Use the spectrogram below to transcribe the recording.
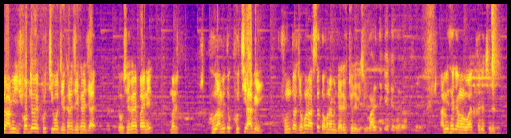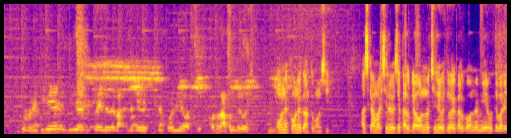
না আমি সব জায়গায় খুঁজছি ও যেখানে যেখানে যায় তো সেখানে পাইনি। মানে আমি তো খুঁজছি আগেই। ফোনটা যখন আসছে তখন আমি ডাইরেক্ট চলে গেছি। বাড়িতে কে কে থাকে? আমি থাকি আমার ওয়াইফ থেকে ছেলে থাকে। কি করবেন দিনে দিনে এইভাবে বাচ্চাদেরকে করে নিয়ে যাচ্ছে কতটা আতঙ্কে রয়েছে? অনেক অনেক আন্তকংশী আজকে আমার ছেলে হয়েছে কালকে অন্য ছেলে হতে পারে কালকে অন্য মেয়ের হতে পারে।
